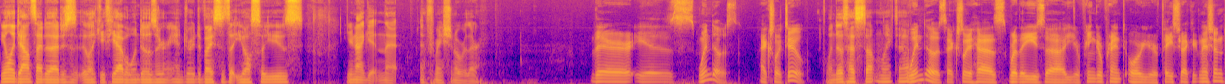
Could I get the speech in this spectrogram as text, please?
the only downside to that is like if you have a Windows or Android devices that you also use, you're not getting that information over there. There is Windows actually too. Windows has something like that. Windows actually has where they use uh, your fingerprint or your face recognition.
